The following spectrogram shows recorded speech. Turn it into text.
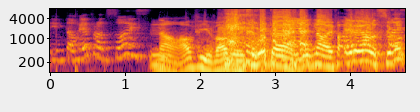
Então, reproduções? Não, ao vivo, ao vivo, simultâneo. Não, ele, é o simultâneo.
